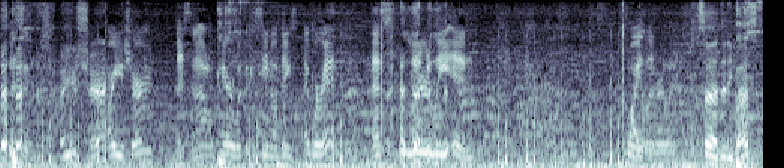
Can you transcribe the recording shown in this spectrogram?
Listen, Are you sure? are you sure? Listen, I don't care what the casino thinks. We're in. That's literally in. Quite literally. So did he bust?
